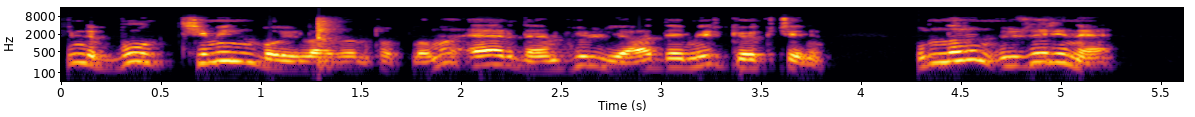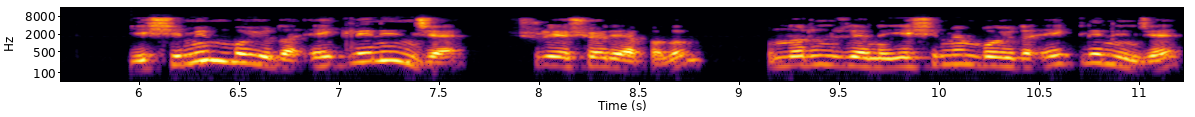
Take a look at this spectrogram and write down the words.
Şimdi bu kimin boylarının toplamı? Erdem, Hülya, Demir, Gökçe'nin. Bunların üzerine Yeşim'in boyu da eklenince, şuraya şöyle yapalım. Bunların üzerine Yeşim'in boyu da eklenince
